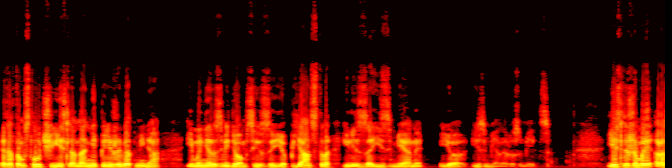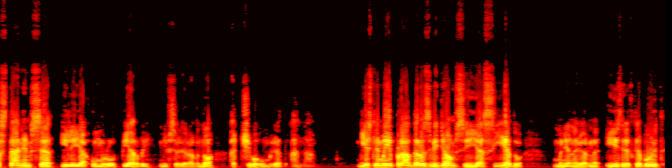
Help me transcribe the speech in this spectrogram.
Это в том случае, если она не переживет меня, и мы не разведемся из-за ее пьянства или из-за измены. Ее измены, разумеется. Если же мы расстанемся, или я умру первый, не все ли равно, от чего умрет она? Если мы и правда разведемся, и я съеду, мне, наверное, изредка будет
